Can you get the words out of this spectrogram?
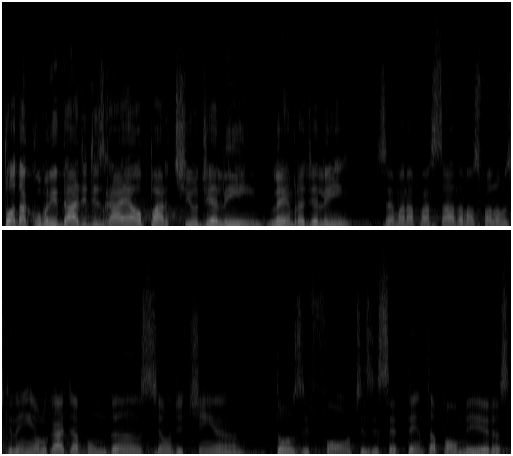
Toda a comunidade de Israel partiu de Elim. Lembra de Elim? Semana passada nós falamos que Elim é um lugar de abundância, onde tinha doze fontes e setenta palmeiras,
